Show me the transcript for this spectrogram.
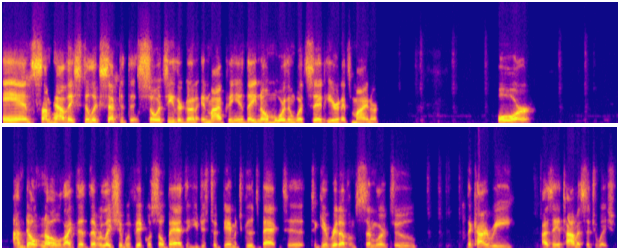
And somehow they still accepted this. So it's either going to, in my opinion, they know more than what's said here and it's minor. Or I don't know. Like the, the relationship with Vic was so bad that you just took damaged goods back to to get rid of him, similar to the Kyrie Isaiah Thomas situation.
